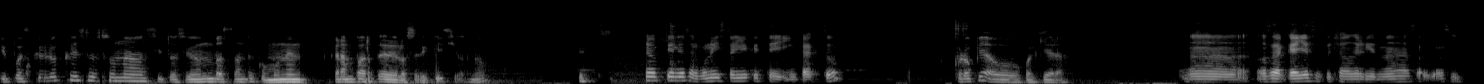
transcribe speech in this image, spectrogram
Y pues creo que eso es una situación bastante común en gran parte de los edificios, ¿no? ¿No tienes alguna historia que te impactó? ¿Propia o cualquiera? Ah, o sea, que hayas escuchado de alguien más o algo así.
